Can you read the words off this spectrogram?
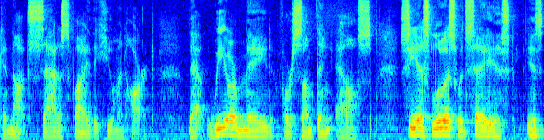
cannot satisfy the human heart, that we are made for something else. C.S. Lewis would say is, is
